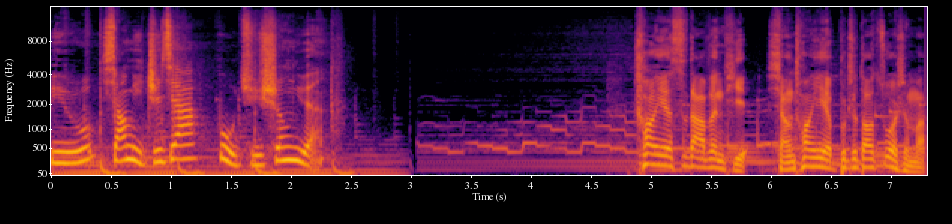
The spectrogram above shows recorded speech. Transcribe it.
比如小米之家布局深远。创业四大问题：想创业不知道做什么，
